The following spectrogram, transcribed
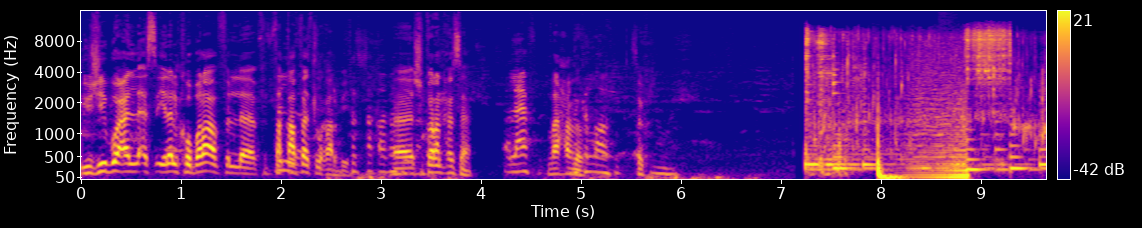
يجيب على الأسئلة الكبرى في, في الثقافات الغربية. في الثقافات آه شكرا حسام. العفو. الله يحفظك. الله فيك. Thank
